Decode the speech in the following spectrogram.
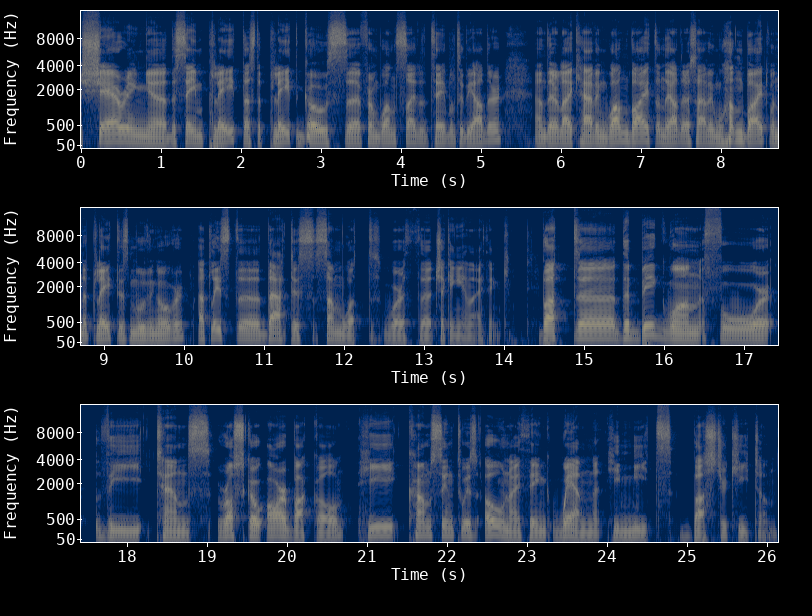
sharing uh, the same plate as the plate goes uh, from one side of the table to the other, and they're like having one bite and the other is having one bite when the plate is moving over. At least uh, that is somewhat worth uh, checking in, I think. But uh, the big one for the tense Roscoe Arbuckle, he comes into his own, I think, when he meets Buster Keaton,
